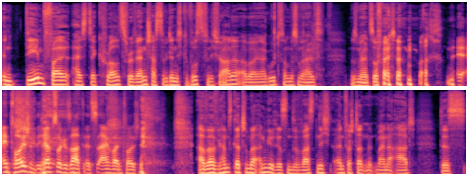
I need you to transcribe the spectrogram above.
In dem Fall heißt der Crawls Revenge. Hast du wieder nicht gewusst, finde ich schade, aber ja gut, dann müssen wir halt, müssen wir halt so weitermachen. Enttäuschend, ich habe es doch gesagt, es ist einfach enttäuschend. Aber wir haben es gerade schon mal angerissen. Du warst nicht einverstanden mit meiner Art des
